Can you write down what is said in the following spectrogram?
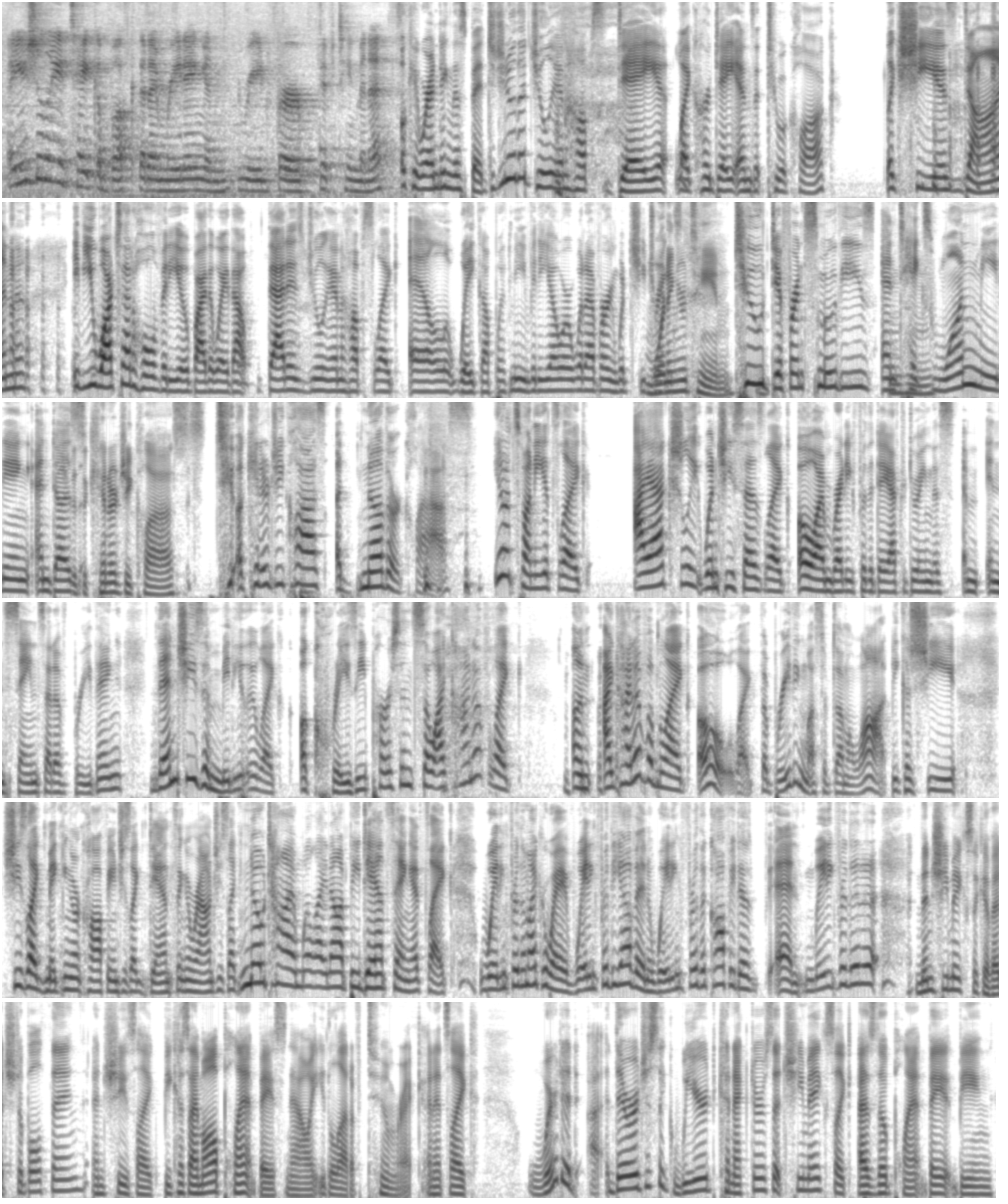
I usually take a book that I'm reading and read for 15 minutes. okay, we're ending this bit. Did you know that Julianne Hough's day, like her day, ends at two o'clock? Like she is done. if you watch that whole video, by the way, that that is Julianne Hough's like L wake up with me video or whatever, in which she drinks Morning routine. two different smoothies and mm-hmm. takes one meeting and does It's a KINRGY class. to a KINRGY class, another class. you know what's funny? It's like I actually when she says like, "Oh, I'm ready for the day after doing this insane set of breathing," then she's immediately like a crazy person. So I kind of like un- I kind of am like, "Oh, like the breathing must have done a lot because she she's like making her coffee and she's like dancing around. She's like, "No time will I not be dancing." It's like waiting for the microwave, waiting for the oven, waiting for the coffee to end, waiting for the And then she makes like a vegetable thing, and she's like, because I'm all plant based now, I eat a lot of turmeric. And it's like, where did uh, there are just like weird connectors that she makes, like as though plant based being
